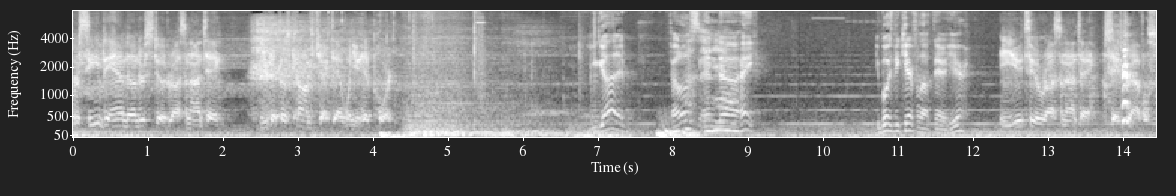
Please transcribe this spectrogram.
Received and understood, Rocinante. You get those comms checked out when you hit port. You got it, fellas. And uh, hey, you boys be careful out there, here? You too, Rocinante. Safe travels.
